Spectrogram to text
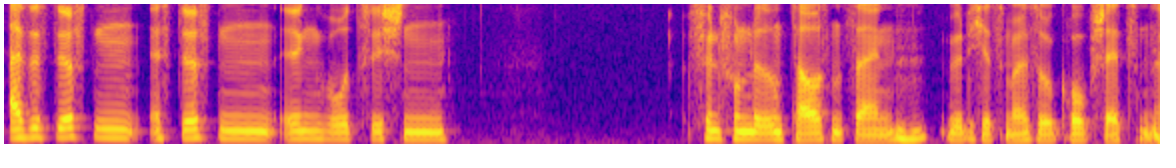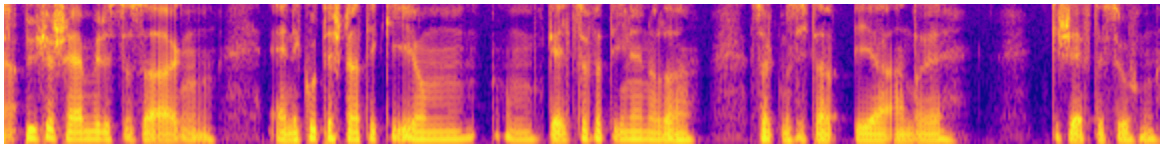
Also es dürften, es dürften irgendwo zwischen 500 und 1000 sein, mhm. würde ich jetzt mal so grob schätzen. Das ja. Bücherschreiben, würdest du sagen, eine gute Strategie, um, um Geld zu verdienen oder sollte man sich da eher andere Geschäfte suchen?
